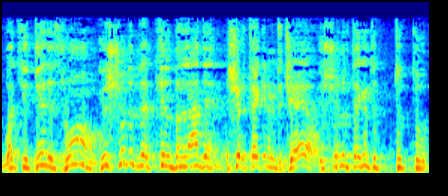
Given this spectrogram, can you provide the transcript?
what you did is wrong. You shouldn't have killed Bin Laden. You should have taken him to jail. You shouldn't taken him to, to, to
